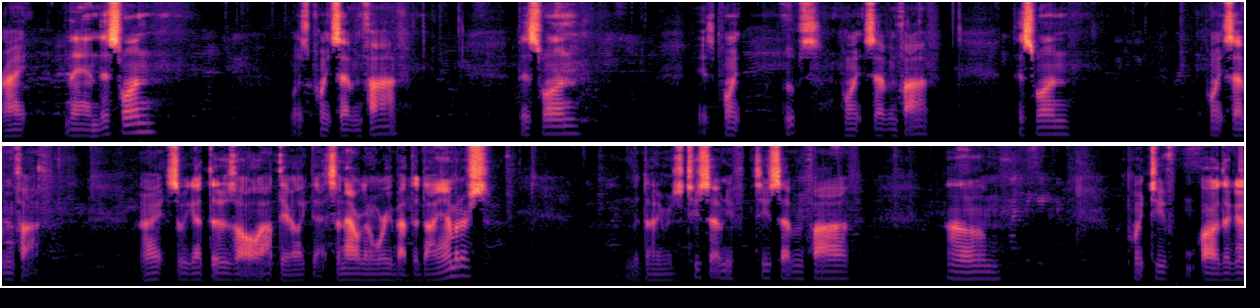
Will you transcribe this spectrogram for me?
right? Then this one was 0.75. This one is point, oops, 0.75. This one, 0.75. Alright, so we got those all out there like that. So now we're going to worry about the diameters. The diameter is 270, 275. Um, 0.2, uh, they go,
